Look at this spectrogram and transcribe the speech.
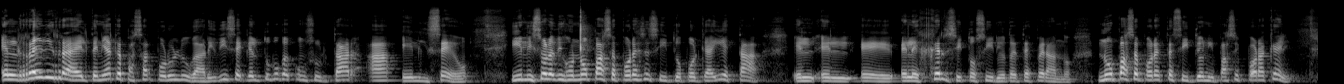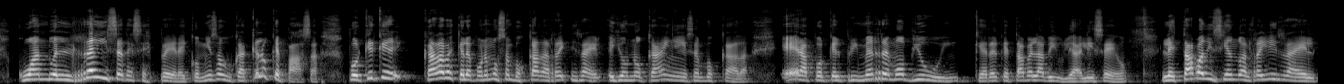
el rey de Israel tenía que pasar por un lugar y dice que él tuvo que consultar a Eliseo y Eliseo le dijo no pase por ese sitio porque ahí está el, eh, ejército sirio te está esperando. No pase por este sitio ni pases por aquel. Cuando el rey se desespera y comienza a buscar, ¿qué es lo que pasa? Porque que cada vez que le ponemos emboscada al rey de Israel, ellos no caen en esa emboscada. Era porque el primer remote viewing, que era el que estaba en la Biblia, Eliseo, le estaba diciendo al rey de Israel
